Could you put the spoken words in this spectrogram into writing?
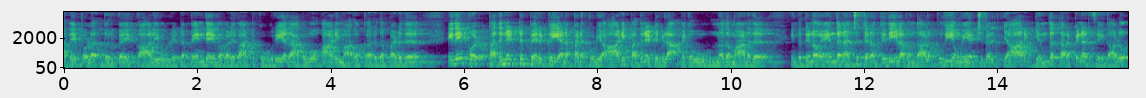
அதே போல் துர்கை காளி உள்ளிட்ட பெண் தெய்வ வழிபாட்டுக்கு உரியதாகவும் ஆடி மாதம் கருதப்படுது. இதேபோல் பதினெட்டு பெருக்கு எனப்படக்கூடிய ஆடி பதினெட்டு விழா மிகவும் உன்னதமானது. இந்த தினம் எந்த நட்சத்திரம் திதியில் வந்தாலும் புதிய முயற்சிகள் யார் எந்த தரப்பினர் செய்தாலும்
